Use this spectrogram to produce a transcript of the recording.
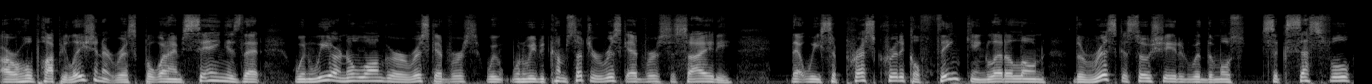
our whole population at risk, but what I'm saying is that when we are no longer a risk adverse, when we become such a risk adverse society that we suppress critical thinking, let alone the risk associated with the most successful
